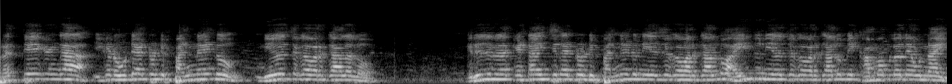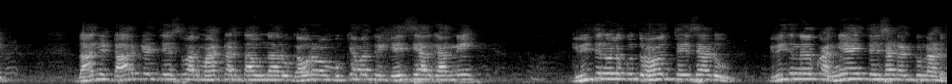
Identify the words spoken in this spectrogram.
ప్రత్యేకంగా ఇక్కడ ఉండేటువంటి పన్నెండు నియోజకవర్గాలలో గిరిజనులకు కేటాయించినటువంటి పన్నెండు నియోజకవర్గాల్లో ఐదు నియోజకవర్గాలు మీ ఖమ్మంలోనే ఉన్నాయి. దాన్ని టార్గెట్ చేసి వారు మాట్లాడుతూ ఉన్నారు. గౌరవ ముఖ్యమంత్రి కేసీఆర్ గారిని గిరిజనులకు ద్రోహం చేశాడు గిరిజనులకు అన్యాయం చేశాడు అంటున్నాడు.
